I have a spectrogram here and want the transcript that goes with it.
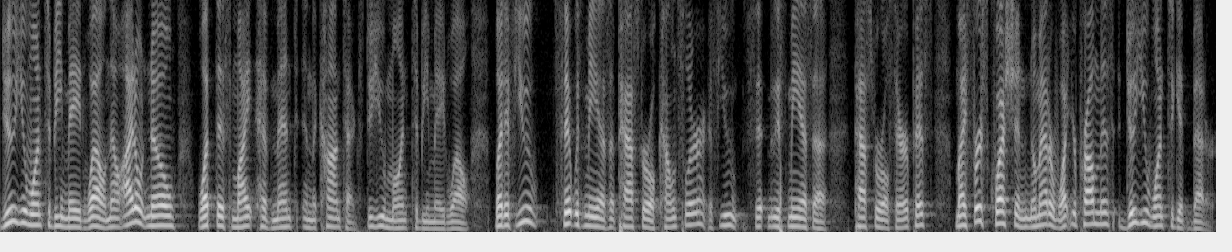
Do you want to be made well? Now, I don't know what this might have meant in the context. Do you want to be made well? But if you sit with me as a pastoral counselor, if you sit with me as a pastoral therapist, my first question, no matter what your problem is, do you want to get better?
